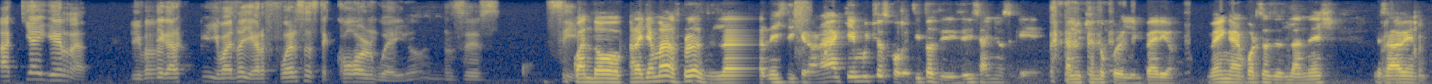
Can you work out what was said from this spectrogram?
Aquí hay guerra y, a llegar, y van a llegar fuerzas de Korn, güey, ¿no? Entonces, Sí. Cuando para llamar a las pruebas de Slanesh dijeron, ah, aquí hay muchos jovencitos de 16 años que están luchando por el imperio. Vengan, fuerzas de Slanesh, ya saben.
